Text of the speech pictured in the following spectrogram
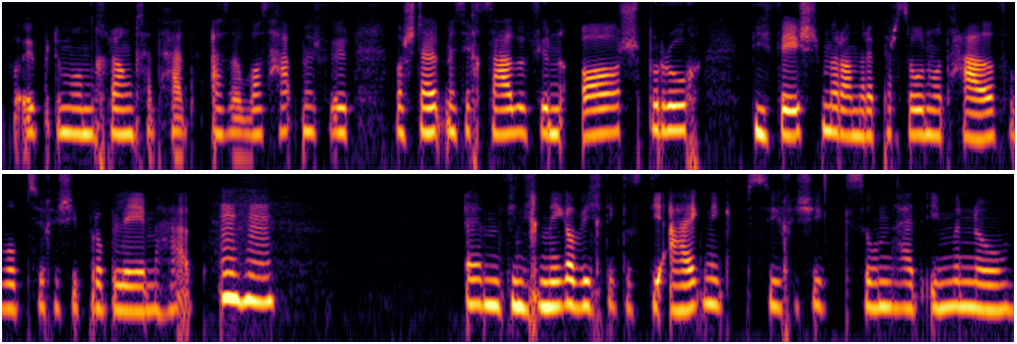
von jemandem, der eine Krankheit hat, also was hat man für, was stellt man sich selber für einen Anspruch, wie fest man an einer Person helfen will, die psychische Probleme hat. Mhm. Ähm, Finde ich mega wichtig, dass die eigene psychische Gesundheit immer noch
